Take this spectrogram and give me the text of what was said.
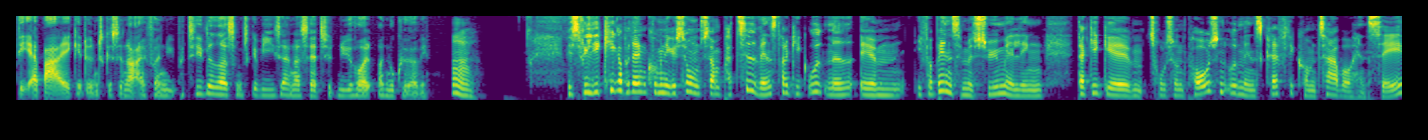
Det er bare ikke et ønskescenarie for en ny partileder, som skal vise, at han har sat sit nye hold, og nu kører vi. Mm. Hvis vi lige kigger på den kommunikation, som partiet Venstre gik ud med øhm, i forbindelse med sygemeldingen, der gik øhm, Trusund Poulsen ud med en skriftlig kommentar, hvor han sagde,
